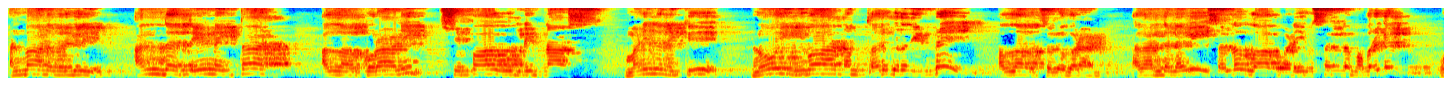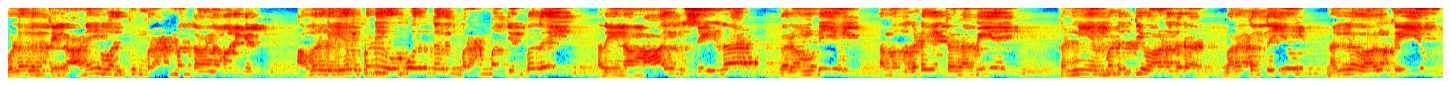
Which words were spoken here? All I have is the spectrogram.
அன்பானவர்களே அந்த தேனைத்தான் அல்லாஹ் குரானில் ஷிஃபா நாஸ் மனிதனுக்கு நோய் நிவாரணம் தருகிறது என்று அல்லாஹ் சொல்லுகிறான். அது அந்த நபி ஸல்லல்லாஹு அலைஹி வஸல்லம் அவர்கள் உலகத்தில் அனைவருக்கும் ரஹமத்தானவர்கள். அவர்கள் எப்படி ஒவ்வொருத்தருக்கும் ரஹமத் என்பதை அதை நாம் ஆய்வு செய்துதான் பெற முடியும். நமக்கு கிடைத்த நபியை கண்ணியப்படுத்தி வாழுகிறார். வரக்கத்தையும் நல்ல வாழ்க்கையும்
